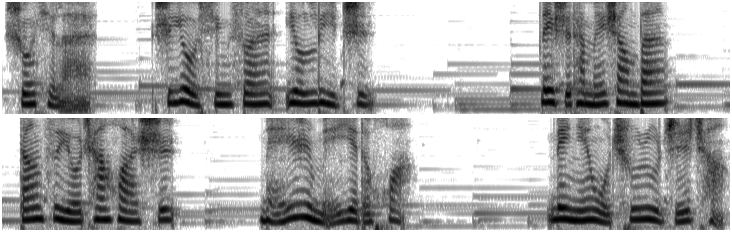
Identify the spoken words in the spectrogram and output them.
说起来是又心酸又励志。那时他没上班，当自由插画师，没日没夜的画。那年我初入职场，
